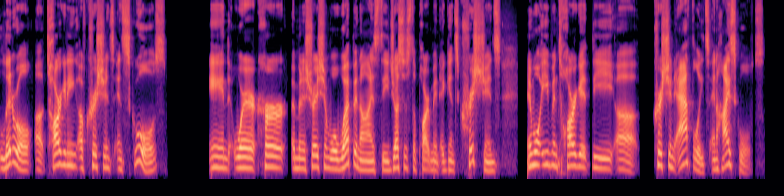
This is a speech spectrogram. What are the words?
literal uh, targeting of Christians in schools, and where her administration will weaponize the Justice Department against Christians and will even target the uh, Christian athletes in high schools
